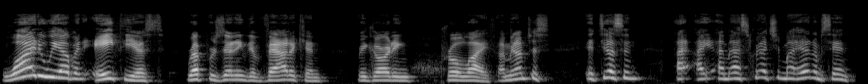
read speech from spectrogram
why do we have an atheist representing the Vatican regarding pro life? I mean, I'm just, it doesn't, I, I, I'm scratching my head. I'm saying,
